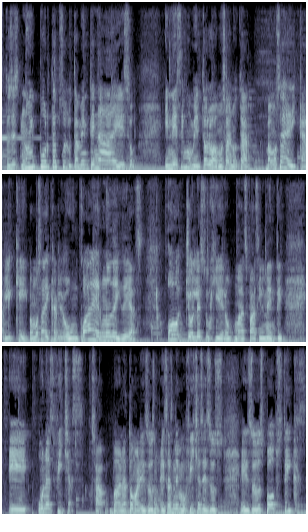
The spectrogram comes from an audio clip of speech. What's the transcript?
Entonces, no importa absolutamente nada de eso en ese momento lo vamos a anotar. Vamos a dedicarle qué? Vamos a dedicarle un cuaderno de ideas o yo les sugiero más fácilmente eh, unas fichas. O sea, van a tomar esos, esas memofichas, esos, esos pop sticks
